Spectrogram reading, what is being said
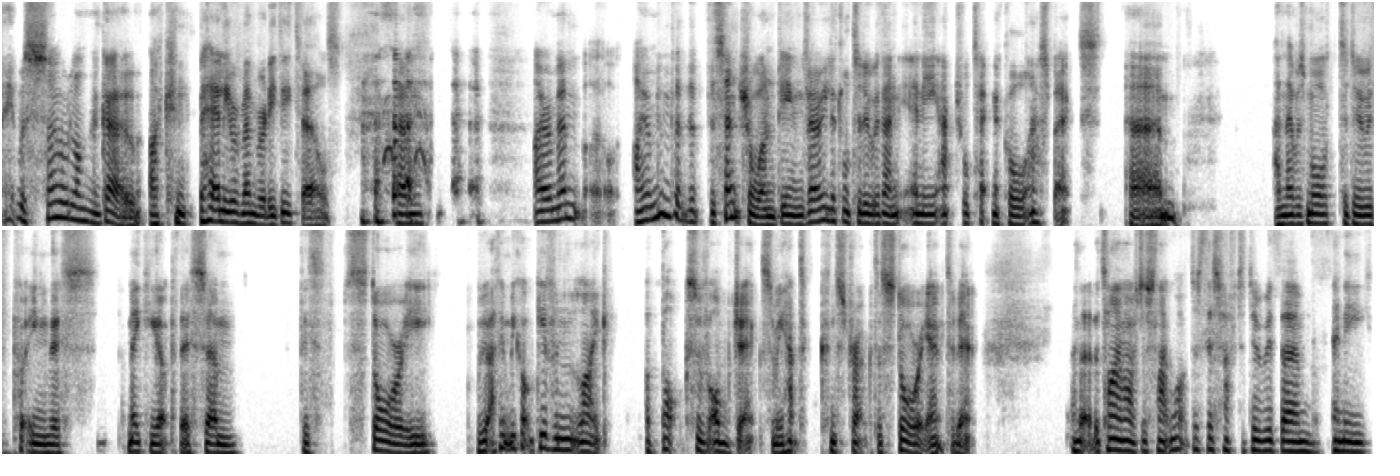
it was so long ago, I can barely remember any details. Um, I remember, I remember the, the central one being very little to do with any, any actual technical aspects, um, and there was more to do with putting this, making up this, um, this story. I think we got given like a box of objects, and we had to construct a story out of it. And at the time, I was just like, "What does this have to do with um, any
